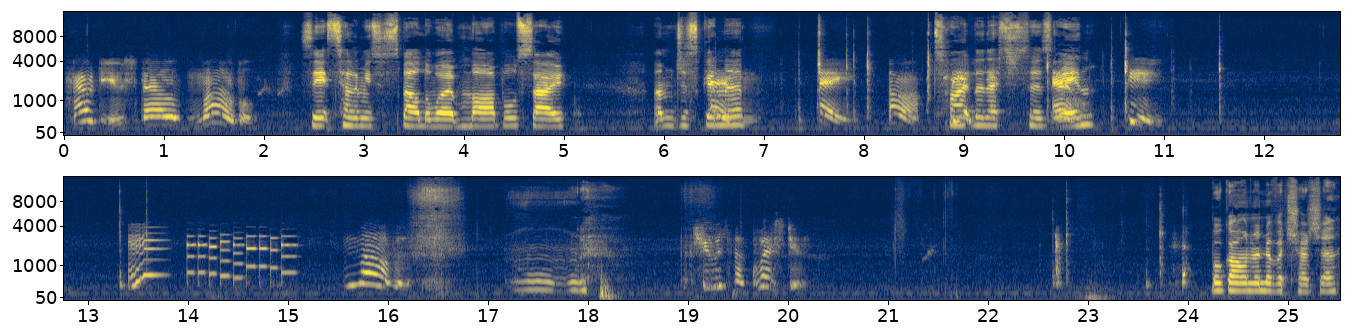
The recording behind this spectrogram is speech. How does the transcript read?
How do you spell marble? See, it's telling me to spell the word marble, so I'm just gonna type the letters in. Marvelous. Choose a question. We'll go on another treasure.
